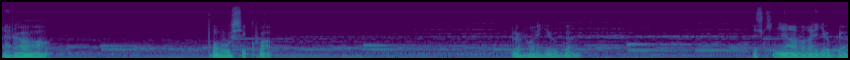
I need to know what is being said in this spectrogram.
Alors, pour vous, c'est quoi le vrai yoga? Est-ce qu'il y a un vrai yoga?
